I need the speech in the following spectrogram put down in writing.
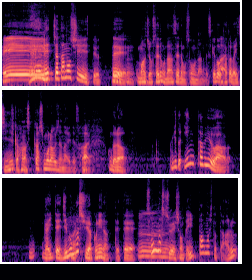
へえー、めっちゃ楽しいって言って、うんうん、まあ、女性でも男性でもそうなんですけど、はい、例えば12時間話聞かせてもらうじゃないですか、はい、ほんだらインタビュアーがいて自分が主役になってて、はい、そんなシチュエーションって一般の人ってある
